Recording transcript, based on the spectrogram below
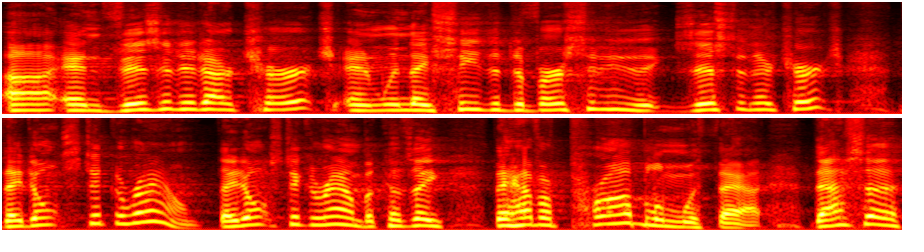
uh, and visited our church, and when they see the diversity that exists in their church, they don't stick around. They don't stick around because they, they have a problem with that. That's a,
